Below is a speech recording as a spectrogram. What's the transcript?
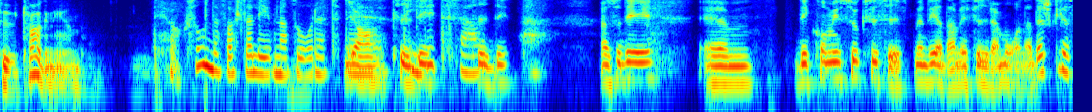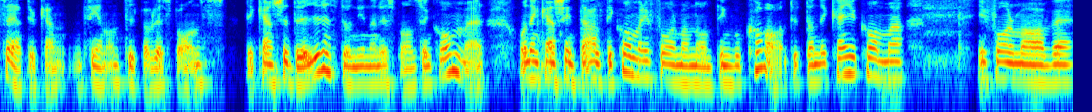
turtagningen? Det är också under första levnadsåret. Det Ja, är tidigt. ja. tidigt. Alltså det, ehm, det kommer ju successivt men redan vid fyra månader skulle jag säga att du kan se någon typ av respons. Det kanske dröjer en stund innan responsen kommer och den kanske inte alltid kommer i form av någonting vokalt utan det kan ju komma i form av, eh,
